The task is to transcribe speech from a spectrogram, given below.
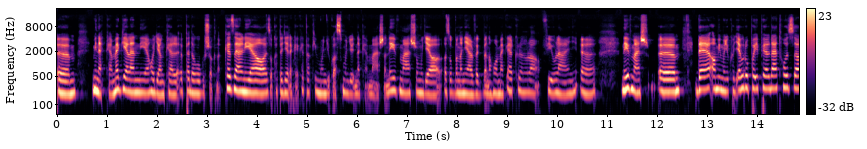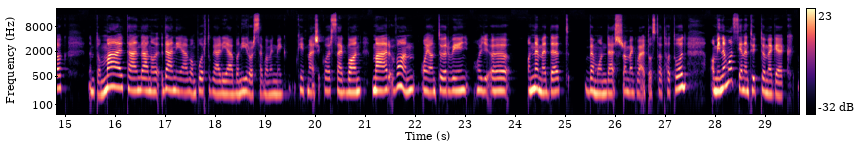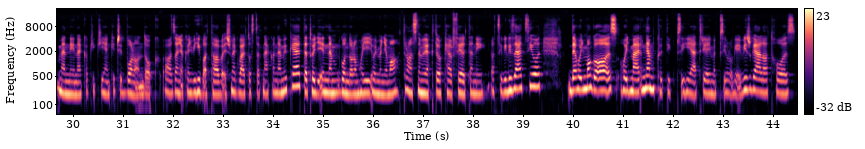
minek kell megjelennie, hogyan kell pedagógusoknak kezelnie azokat a gyerekeket, aki mondjuk azt mondja, hogy nekem más a névmásom, ugye azokban a nyelvekben, ahol meg elkülönül a fiú-lány névmás, de ami mondjuk, hogy európai példát hozzak, nem tudom, Máltán, Dániában, Portugáliában, Írországban, meg még két másik országban már van olyan törvény, hogy a nemedet bemondásra megváltoztathatod, ami nem azt jelenti, hogy tömegek mennének, akik ilyen kicsit bolondok az anyakönyvi hivatalba, és megváltoztatnák a nemüket, tehát hogy én nem gondolom, hogy, hogy mondjam, a transzneműektől kell félteni a civilizációt, de hogy maga az, hogy már nem kötik pszichiátriai, meg pszichológiai vizsgálathoz,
